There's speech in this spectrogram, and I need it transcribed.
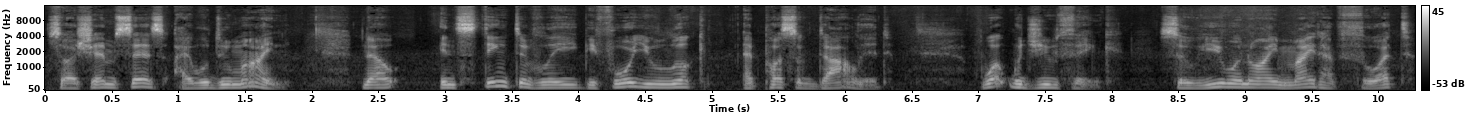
so Hashem says, I will do mine. Now, instinctively, before you look at Pasuk Dalid, what would you think? So you and I might have thought,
